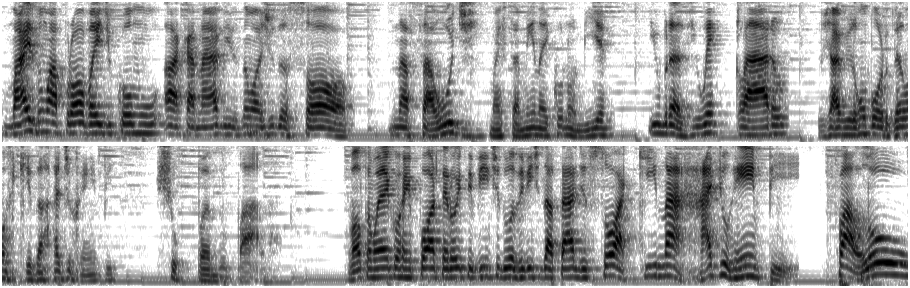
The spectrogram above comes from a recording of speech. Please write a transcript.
Mais uma prova aí de como a cannabis não ajuda só na saúde, mas também na economia. E o Brasil, é claro, já virou um bordão aqui da Rádio Ramp, chupando bala. Volta amanhã com o Repórter, 8h20, 12h20 da tarde, só aqui na Rádio Ramp. Falou!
